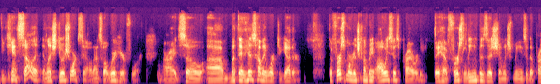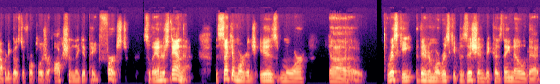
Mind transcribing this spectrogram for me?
you can't sell it unless you do a short sale. That's what we're here for. All right. So um, but that here's how they work together the first mortgage company always has priority. They have first lien position, which means if the property goes to foreclosure auction, they get paid first. So they understand that. The second mortgage is more uh, risky. They're in a more risky position because they know that,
